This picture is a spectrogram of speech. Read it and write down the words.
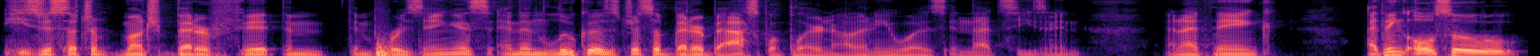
he's just such a much better fit than than Porzingis, and then Luka is just a better basketball player now than he was in that season. And I think I think also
